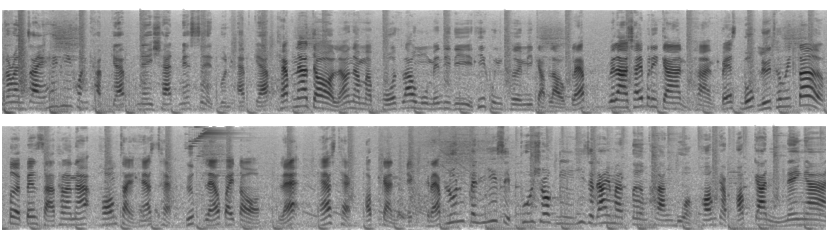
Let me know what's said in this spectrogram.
่งกำลังใจให้พี่คนขับ Grab ใน chat message บนแอป Grab แคปหน้าจอแล้วนำมาโพสต์เล่า moment ดีๆ ที่คุณเคยมีกับเหล่า Grab เวลาใช้บริการผ่าน Facebook หรือ Twitter เปิดเป็นสาธารณะพร้อมใส่แฮชแท็กฮึบแล้วไปต่อ และแฮชแท็กออฟกัน x Grab ลุ้นเป็น 20 ผู้โชคดีที่จะได้มาเติมพลังบวกพร้อมกับออฟกันในงาน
